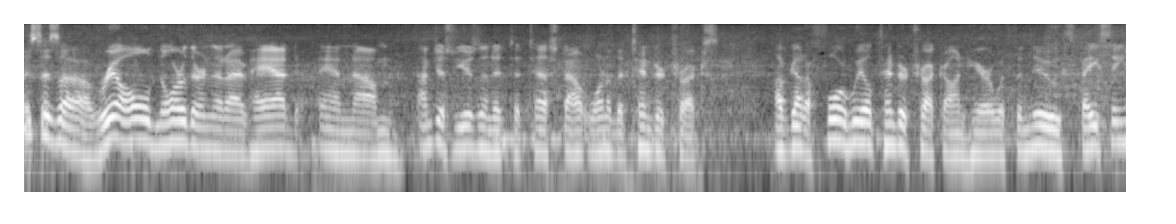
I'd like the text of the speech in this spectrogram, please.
This is a real old Northern that I've had, and um, I'm just using it to test out one of the tender trucks. I've got a four-wheel tender truck on here with the new spacing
